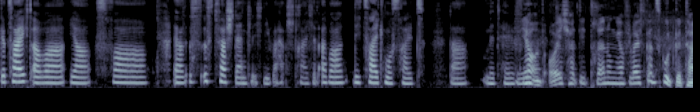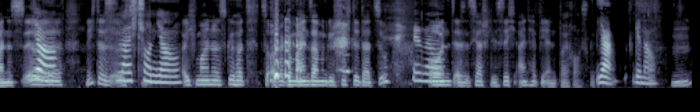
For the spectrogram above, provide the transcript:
gezeigt, aber ja, es war, ja, es ist verständlich, lieber Herr Streichel, aber die Zeit muss halt da mithelfen. Ja, und euch hat die Trennung ja vielleicht ganz gut getan. Es, äh, ja, äh, nicht, das, vielleicht es, schon, ja. Ich meine, es gehört zu eurer gemeinsamen Geschichte dazu. Genau. Und es ist ja schließlich ein Happy End bei rausgekommen. Ja, genau. Mhm.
